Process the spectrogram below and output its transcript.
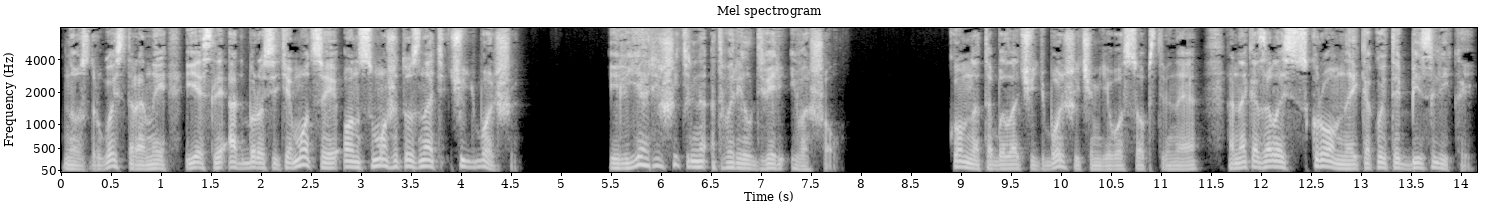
Но, с другой стороны, если отбросить эмоции, он сможет узнать чуть больше. Илья решительно отворил дверь и вошел. Комната была чуть больше, чем его собственная. Она казалась скромной, какой-то безликой.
